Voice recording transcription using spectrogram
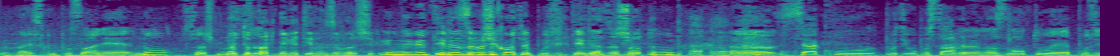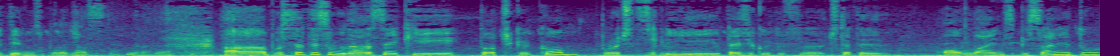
вайско послание, но всъщност... Който е пак негативен завършик. Негативен завършик, който е позитивен, защото а, всяко противопоставяне на злото е позитивно, според нас. А, посетете свобода всеки.com, поръчате си книги, тези, които са, четете онлайн списанието.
